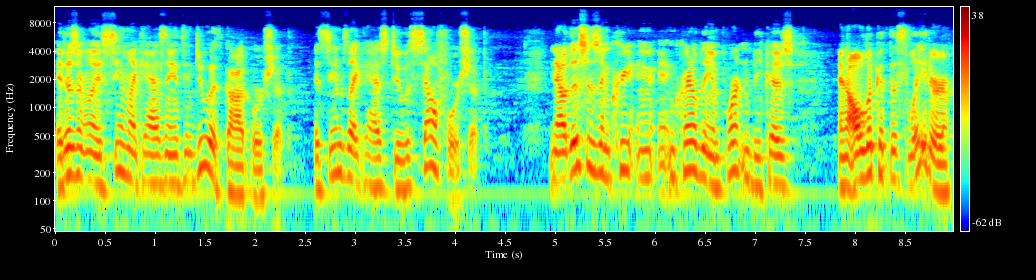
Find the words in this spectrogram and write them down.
It doesn't really seem like it has anything to do with god worship. It seems like it has to do with self-worship. Now, this is incre incredibly important because, and I'll look at this later,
